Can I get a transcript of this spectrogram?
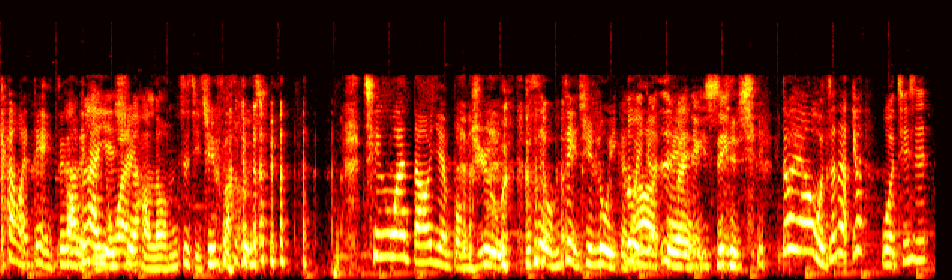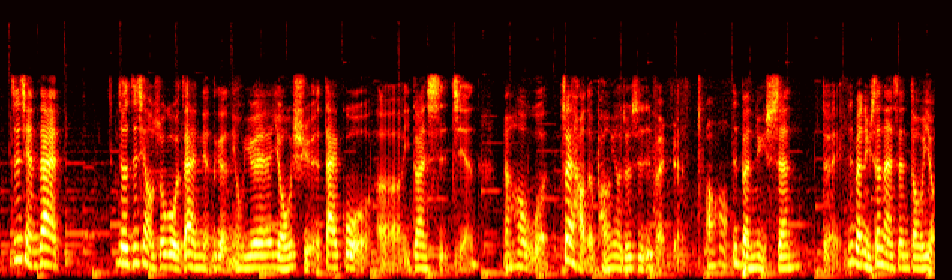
看完电影最，大的我们来延。续好了，我们自己去访问去。请问导演 Bonjour？不是，我们自己去录一个，录一个日本女性 女性。对啊，我真的，因为我其实之前在，就之前有说过我在那个纽约游学待过呃一段时间，然后我最好的朋友就是日本人，哦，日本女生，对，日本女生男生都有，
